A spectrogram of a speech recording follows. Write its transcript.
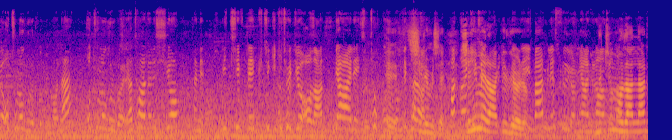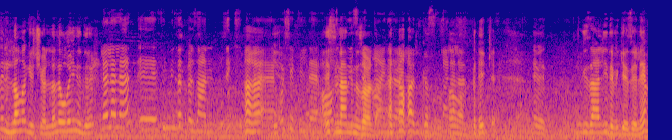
ve oturma gruplu bir model. Oturma grubu yatağa dönüşüyor. Hani bir çift ve küçük iki çocuğu olan bir aile için çok uygun Evet, bir karavan. şirin bir şey. Hatta Şeyi merak ediyorum. Değil, ben bile sığıyorum yani ranzada. Bütün modellerde Lala geçiyor. Lala olayı nedir? La La Land e, filminden özendik. Ha, ha. E, o şekilde aldık. Esinlendiniz orada. Aynen öyle. Harikasınız. La La Tamam. Peki. Evet. Bu güzelliği de bir gezelim.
